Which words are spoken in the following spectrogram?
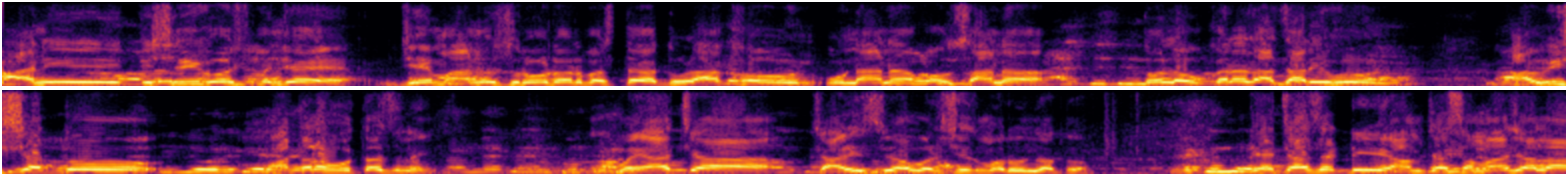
आणि तिसरी गोष्ट म्हणजे जे माणूस रोडवर बसतं धुळा खाऊन उन्हानं पावसानं तो लवकरच आजारी होऊन आयुष्यात तो म्हातारा होतच नाही. वयाच्या चाळीसव्या वर्षीच मरून जातो. त्याच्यासाठी आमच्या समाजाला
